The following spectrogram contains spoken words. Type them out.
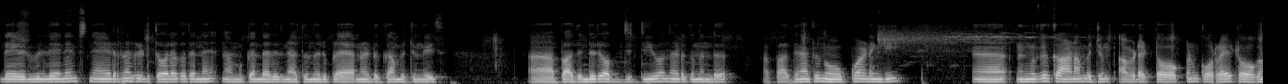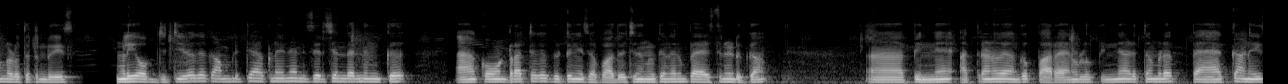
ഡേവിഡ് വില്ലേനെയും സ്നൈഡറിനൊക്കെ എടുത്ത തന്നെ നമുക്ക് എന്തായാലും ഇതിനകത്ത് നിന്നൊരു പ്ലെയറിനെ എടുക്കാൻ പറ്റും ഗൈസ് അപ്പോൾ അതിന്റെ ഒരു ഒബ്ജക്റ്റീവ് വന്ന് എടുക്കുന്നുണ്ട്. അപ്പോൾ അതിനകത്ത് നോക്കുവാണെങ്കിൽ നിങ്ങൾക്ക് കാണാൻ പറ്റും. അവിടെ ടോക്കൺ കുറേ ടോക്കൺ കൊടുത്തിട്ടുണ്ട് ഗൈസ് നിങ്ങൾ ഈ ഒബ്ജക്റ്റീവൊക്കെ കംപ്ലീറ്റ് ആക്കുന്നതിനനുസരിച്ച് എന്തായാലും നിങ്ങൾക്ക് ആ കോൺട്രാക്റ്റൊക്കെ കിട്ടും ഗൈസ് അപ്പോൾ അത് വെച്ച് നിങ്ങൾക്ക് എന്തായാലും പ്ലേസിനെടുക്കാം എടുക്കാം. പിന്നെ അത്രയാണ് നമുക്ക് പറയാനുള്ളൂ. പിന്നെ അടുത്ത നമ്മുടെ പാക്കാണ്. ഈ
